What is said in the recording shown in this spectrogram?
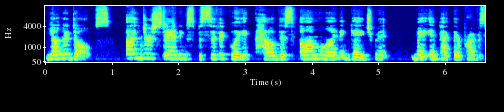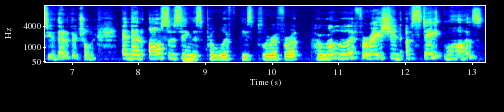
young adults understanding specifically how this online engagement may impact their privacy or that of their children. And then also seeing this prolif- these prolifer- proliferation of state laws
